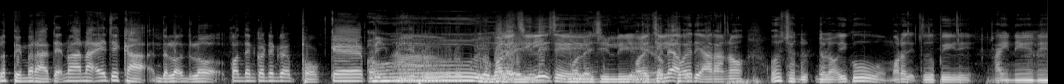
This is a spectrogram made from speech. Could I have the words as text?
Lebih merhatekno anake cek gak ndelok-ndelok konten-konten kayak bokep, Oh, biru, ku lho. iya, mulai cilik sih. Mulai cilik, Mulai iya. cilik apa di arano. Oh, jon delok iku, mau ditutupi raine ini.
